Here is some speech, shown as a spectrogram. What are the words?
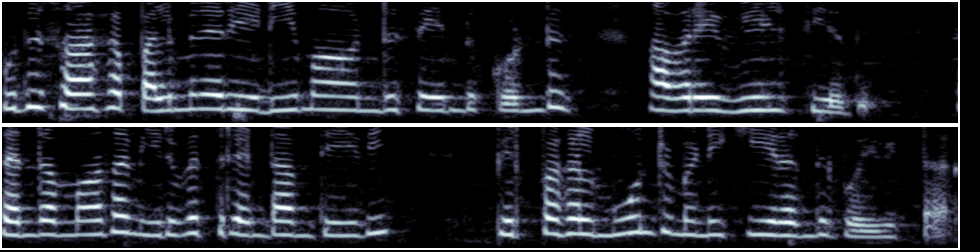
புதுசாக பல்மினரி எடிமா ஒன்று சேர்ந்து கொண்டு அவரை வீழ்த்தியது. சென்ற மாதம் இருபத்தி ரெண்டாம் தேதி பிற்பகல் மூன்று மணிக்கு இறந்து போய்விட்டார்.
